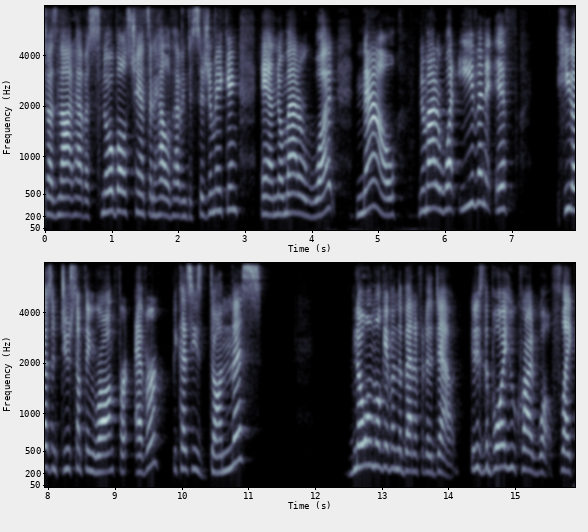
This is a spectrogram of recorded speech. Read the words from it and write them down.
does not have a snowball's chance in hell of having decision making. And no matter what, now, no matter what, even if he doesn't do something wrong forever because he's done this, no one will give him the benefit of the doubt. It is the boy who cried wolf. Like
